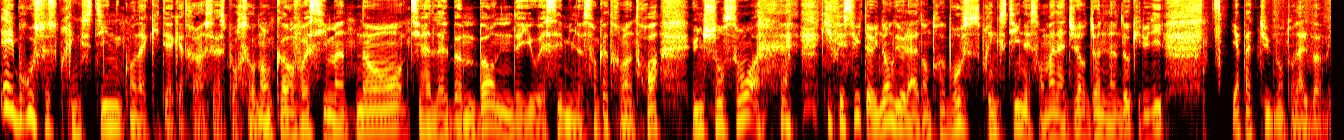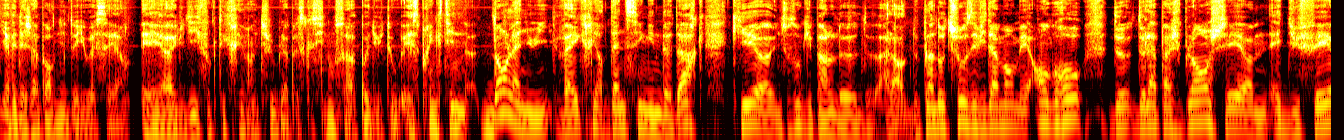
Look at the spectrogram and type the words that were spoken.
Et Bruce Springsteen, qu'on a quitté à 96% d'encore, voici maintenant, tiré de l'album Born in the USA 1983, une chanson qui fait suite à une engueulade entre Bruce Springsteen et son manager John Lando qui lui dit il n'y a pas de tube dans ton album. Il y avait déjà Born in the USA. hein. Et euh, il lui dit il faut que tu écrives un tube là parce que sinon ça va pas du tout. Et Springsteen, dans la nuit, va écrire Dancing in the Dark, qui est euh, une chanson qui parle de, de- alors, de plein d'autres choses évidemment, mais en gros de, de la page blanche et, euh, du fait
